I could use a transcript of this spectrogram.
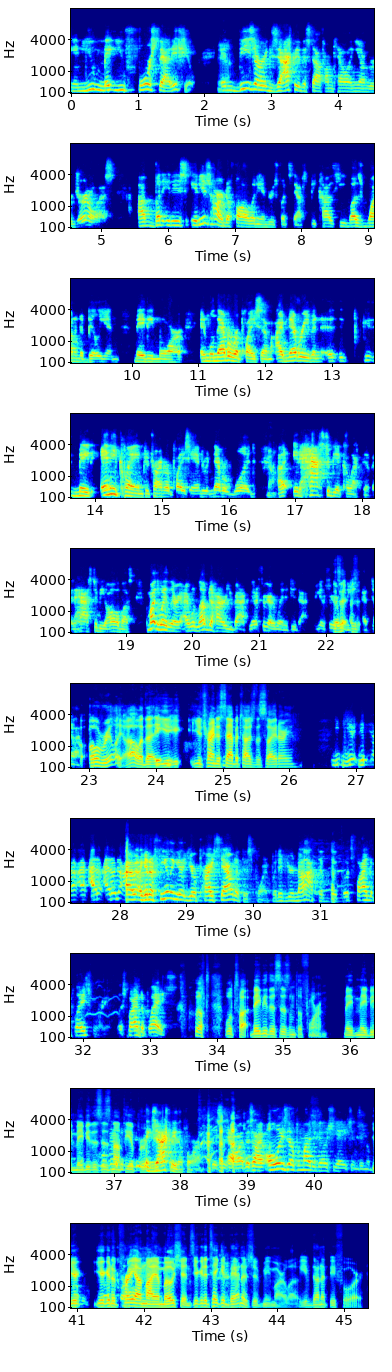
and you make you force that issue. Yeah. And these are exactly the stuff I'm telling younger journalists. Um, but it is it is hard to follow in Andrew's footsteps because he was one in a billion, maybe more, and we'll never replace him. I've never even uh, made any claim to trying to replace Andrew. It never would. No. Uh, it has to be a collective. It has to be all of us. And by the way, Larry, I would love to hire you back. We got to figure out a way to do that. We got to figure Is out a way to get that done. Oh, really? Oh, the, you, you're trying to sabotage the site, are you? You, I- I don't know. I, I get a feeling that you're priced out at this point. But if you're not, then, then let's find a place for you. Let's find a place. We'll we'll talk. Maybe this isn't the forum. Maybe maybe maybe this is not the approach. Exactly the forum. This is how I, this is how I always open my negotiations in the You're public. you're gonna prey on my emotions. You're gonna take advantage of me, Marlow. You've done it before.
